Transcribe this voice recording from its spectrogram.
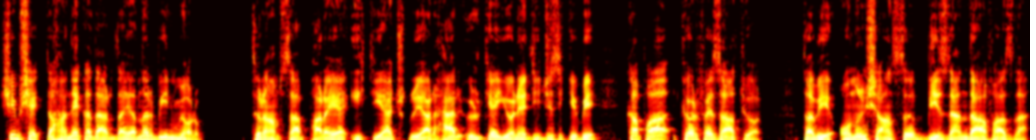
Şimşek daha ne kadar dayanır bilmiyorum. Trumpsa paraya ihtiyaç duyar her ülke yöneticisi gibi kapağı körfeze atıyor. Tabii onun şansı bizden daha fazla.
